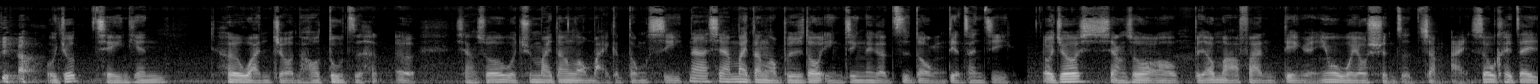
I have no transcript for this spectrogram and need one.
掉。我就前一天喝完酒，然后肚子很饿，想说我去麦当劳买个东西。那现在麦当劳不是都引进那个自动点餐机？我就想说哦，比较麻烦店员，因为我有选择障碍，所以我可以在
